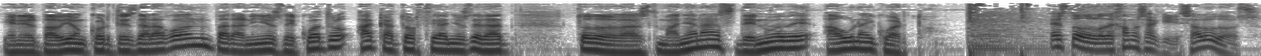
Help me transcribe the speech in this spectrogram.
en el pabellón Cortes de Aragón para niños de 4 a 14 años de edad, todas las mañanas de 9 a 1 y cuarto. Es todo, lo dejamos aquí. Saludos.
